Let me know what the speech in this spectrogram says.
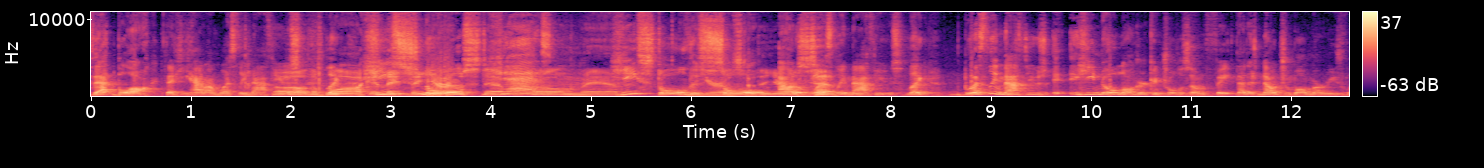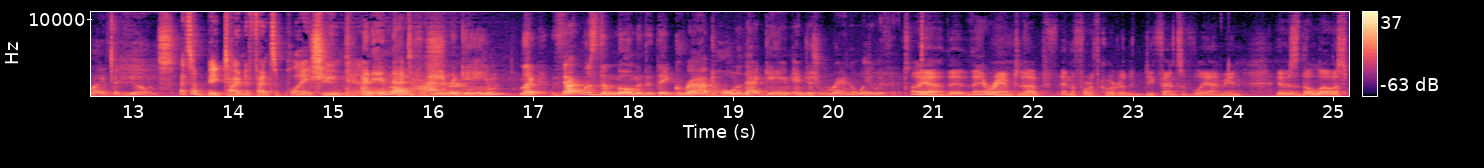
That block that he had on Wesley Matthews. Oh, the like, block he and the, the stole- Euro step. Yes. Oh man. He stole the, The soul step. The out of step. Wesley Matthews. Like Wesley Matthews, i he no longer controls his own fate. That is now Jamal Murray's life that he owns. That's a big time defensive play too, man. And in that Oh, for time in the game, like that was the moment that they grabbed hold of that game and just ran away with it. Oh yeah, they, they ramped it up in the fourth quarter defensively. I mean, it was the lowest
